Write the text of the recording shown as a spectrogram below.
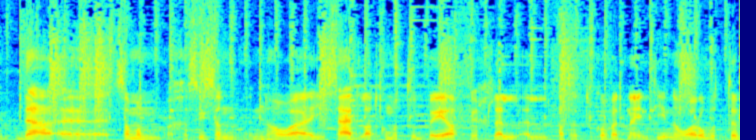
ده آه، اتصمم خصيصا إن هو يساعد الأطقم الطبية في خلال فترة كوفيد 19 هو روبوت طب.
